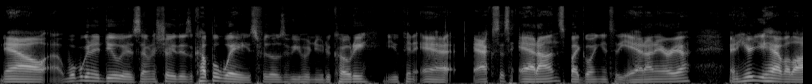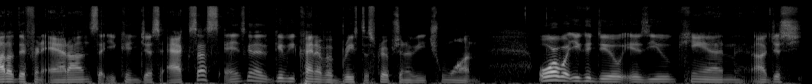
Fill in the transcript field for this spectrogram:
Now, uh, what we're going to do is I'm going to show you there's a couple ways for those of you who are new to Kodi. You can add, access add-ons by going into the add-on area. And here you have a lot of different add-ons that you can just access. And it's going to give you kind of a brief description of each one. Or what you could do is you can uh, just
